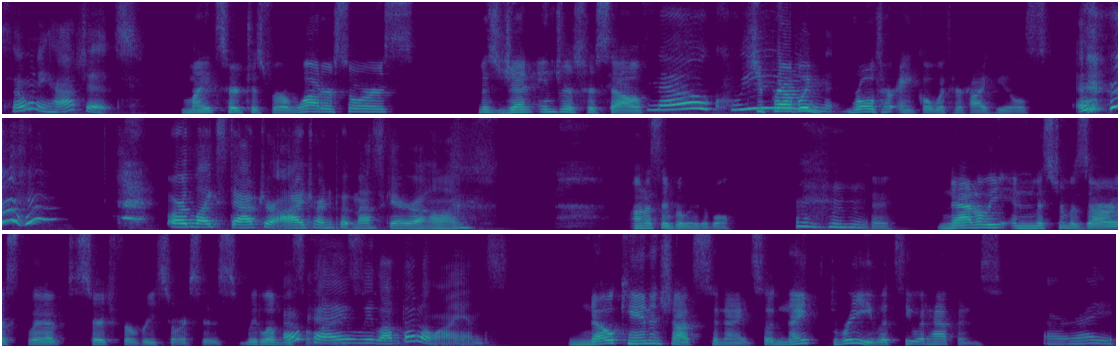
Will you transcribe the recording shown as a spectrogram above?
So many hatchets. Mike searches for a water source. Miss Jen injures herself. No, queen. She probably rolled her ankle with her high heels. or like stabbed her eye trying to put mascara on. Honestly, relatable. Okay. Natalie and Mr. Mazzara split up to search for resources. We love this. okay, alliance. we love that alliance. No cannon shots tonight. So night three, let's see what happens. All right.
